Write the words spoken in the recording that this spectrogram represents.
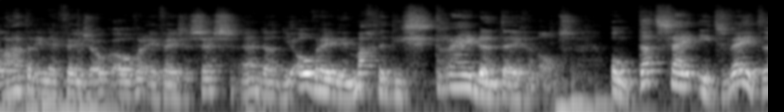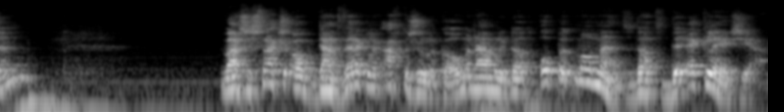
later in Efeze ook over, Efeze 6. Hè, dat die overheden en machten die strijden tegen ons. Omdat zij iets weten waar ze straks ook daadwerkelijk achter zullen komen. Namelijk dat op het moment dat de Ecclesia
